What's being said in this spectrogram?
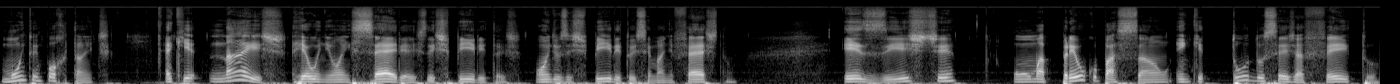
muito importante. É que nas reuniões sérias espíritas, onde os espíritos se manifestam, existe uma preocupação em que tudo seja feito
